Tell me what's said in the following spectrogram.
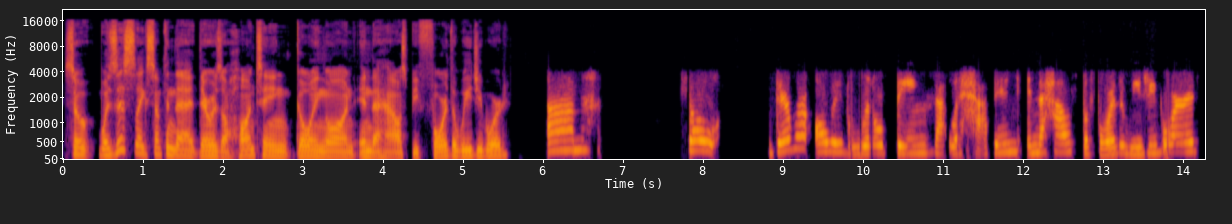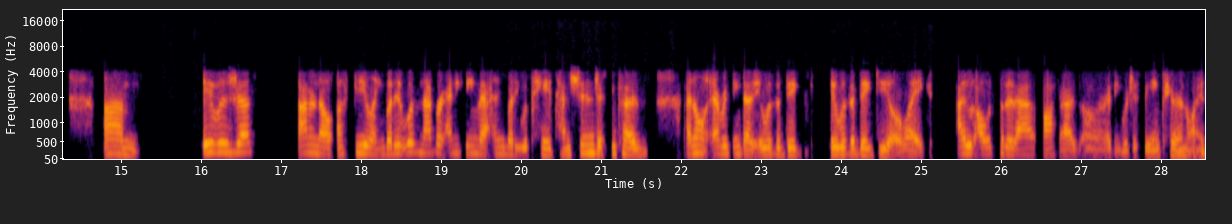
So was this like something that there was a haunting going on in the house before the Ouija board? Um, so there were always little things that would happen in the house before the Ouija board. Um, it was just, I don't know, a feeling, but it was never anything that anybody would pay attention just because I don't ever think that it was a big, it was a big deal. Like I would always put it out, off as, oh, I think we're just being paranoid.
